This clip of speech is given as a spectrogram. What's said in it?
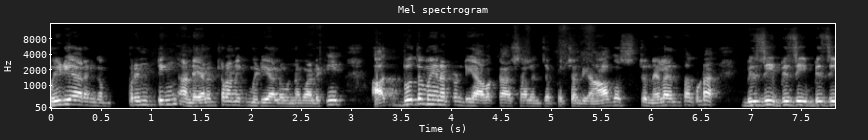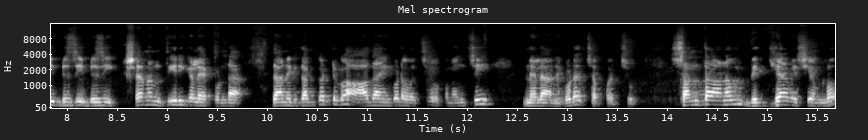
మీడియా రంగం ప్రింటింగ్ అండ్ ఎలక్ట్రానిక్ మీడియాలో ఉన్న వాళ్ళకి అద్భుతమైనటువంటి అవకాశాలని చెప్పొచ్చండి. ఆగస్టు నెల అంతా కూడా busy busy busy busy busy క్షణం తీరిక లేకుండా దానికి తగ్గట్టుగా ఆదాయం కూడా వచ్చి ఒక మంచి నెల అని కూడా చెప్పొచ్చు. సంతానం విద్యా విషయంలో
